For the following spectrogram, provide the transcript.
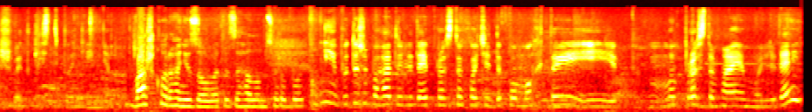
е, швидкість плетіння. Важко організовувати загалом цю роботу? Ні, бо дуже багато людей просто хочуть допомогти, і ми просто маємо людей,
